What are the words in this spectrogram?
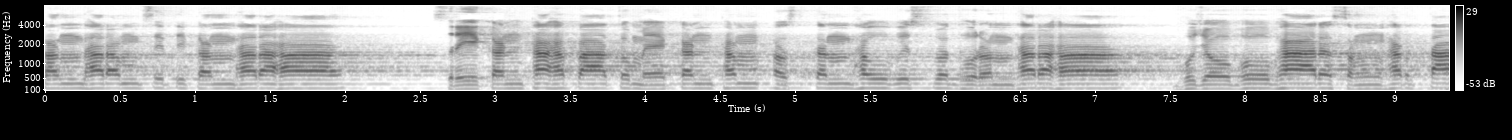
कन्धरं सितिकन्धरः श्रीकण्ठः पातु मे कण्ठम् अस्कन्धौ विश्वधुरन्धरः। भुजो भूभारसंहर्ता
